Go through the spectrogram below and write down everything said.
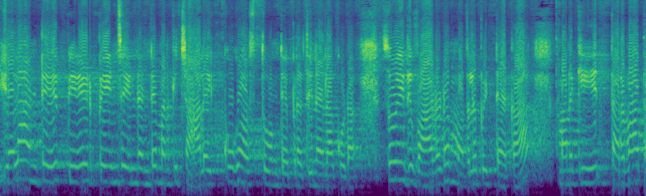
ఎలా అంటే పీరియడ్ పెయిన్స్ ఏంటంటే మనకి చాలా ఎక్కువగా వస్తూ ఉంటాయి ప్రతి నెల కూడా. సో ఇది వాడడం మొదలు పెట్టాక మనకి తర్వాత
